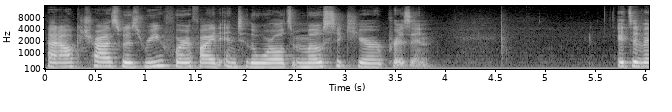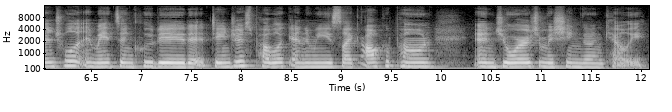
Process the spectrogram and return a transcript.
that Alcatraz was refortified into the world's most secure prison. Its eventual inmates included dangerous public enemies like Al Capone and George Machine Gun Kelly.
